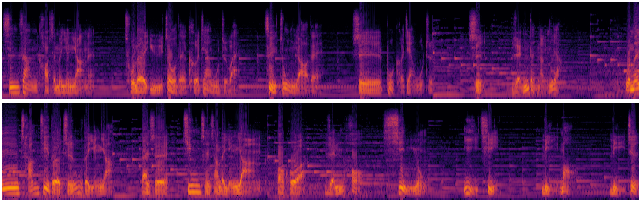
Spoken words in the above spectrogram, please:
心脏靠什么营养呢？除了宇宙的可见物质外，最重要的是不可见物质，是。人的能量，我们常记得植物的营养，但是精神上的营养包括仁厚、信用、义气、礼貌、理智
